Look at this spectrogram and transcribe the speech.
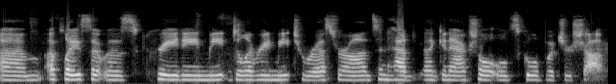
um, a place that was creating meat, delivering meat to restaurants, and had like an actual old school butcher shop.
